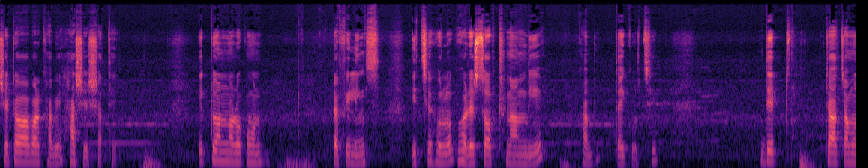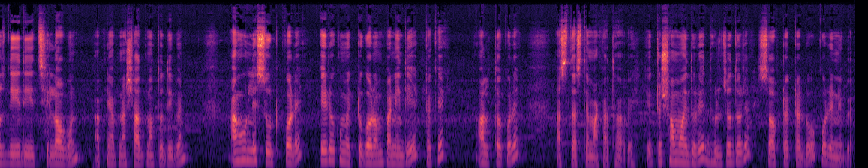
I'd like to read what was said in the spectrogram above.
সেটাও আবার খাবে হাঁসের সাথে। একটু অন্যরকম একটা ফিলিংস ইচ্ছে হলো ঘরের সফট নান দিয়ে খাবে, তাই করছি। দেড় চা চামচ দিয়ে দিয়েছি লবণ। আপনি আপনার স্বাদ মতো দিবেন। আঙুলে স্যুট করে এরকম একটু গরম পানি দিয়ে এটাকে আলতো করে আস্তে আস্তে মাখাতে হবে। একটু সময় ধরে, ধৈর্য ধরে সফট একটা ডো করে নেবেন।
